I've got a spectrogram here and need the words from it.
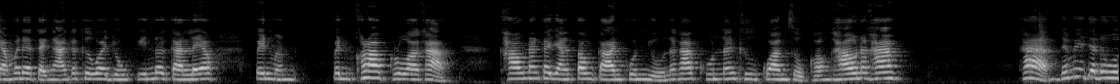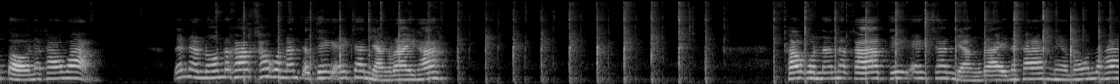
ยังไม่ได้แต่งงานก็คือว่าอยู่กินด้วยกันแล้ว เป็นเหมือนเป็นครอบครัวค่ะ เขานั้นก็ยังต้องการคุณอยู่นะคะ คุณนั้นคือความสุขของเขานะคะ ค่ะเดี๋ยวมีจะดูต่อนะคะว่า และแนวโน้มนะคะ เขาคนนั้นจะเทคแอคชั่นอย่างไรคะเขาคนนั้นนะคะเทคแอคชั่นอย่างไรนะคะ แนวโน้มนะคะ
